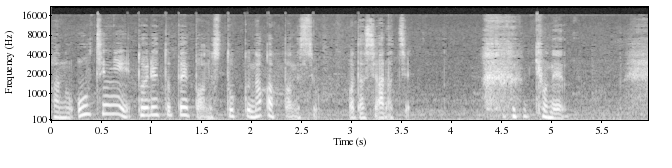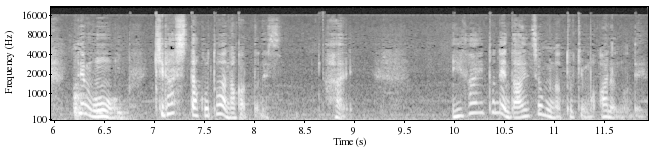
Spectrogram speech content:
あのお家にトイレットペーパーのストックなかったんですよ。私アラチェ。去年。でも切らしたことはなかったです。はい。意外とね大丈夫な時もあるので。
